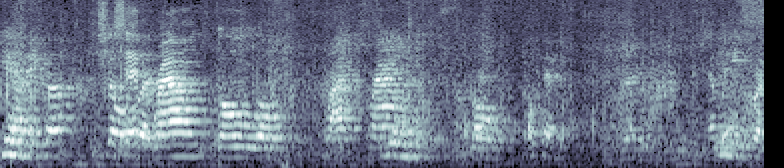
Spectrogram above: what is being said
Yeah. makeup. She So, said but- brown, gold, brown, brown, Yeah. gold. Okay. And we need to rush.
